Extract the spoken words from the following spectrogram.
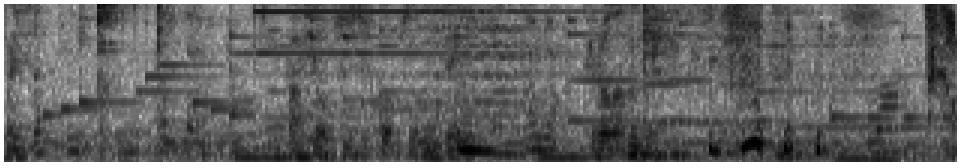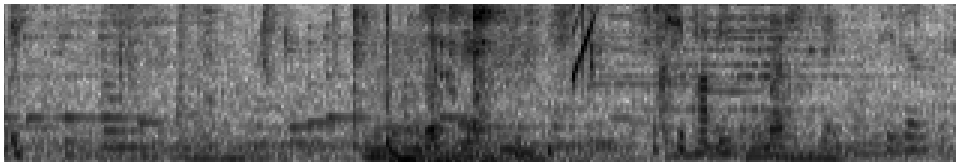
맛있어? 맛이 없을 수가 없어 근데 들어간 게. 음 이거지. 역시 밥이. 이 맛이지. 디저트.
